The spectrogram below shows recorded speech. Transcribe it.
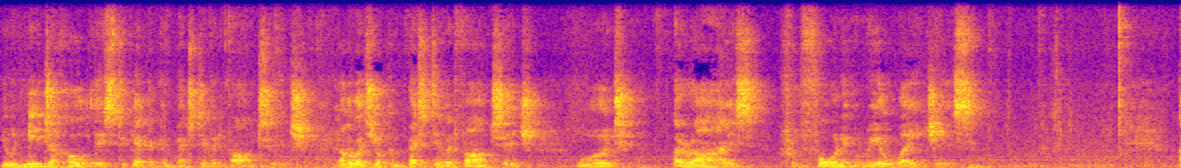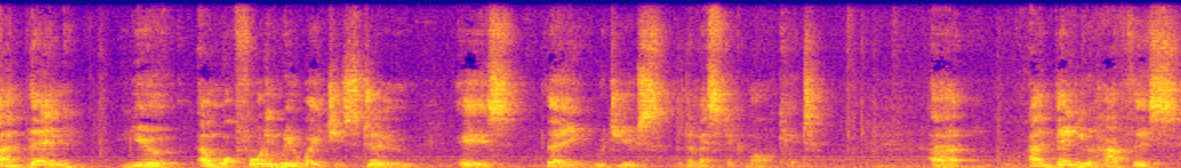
You would need to hold this to get the competitive advantage. In other words, your competitive advantage would arise from falling real wages. And then you, and what falling real wages do is they reduce the domestic market. Uh, and then you have this,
